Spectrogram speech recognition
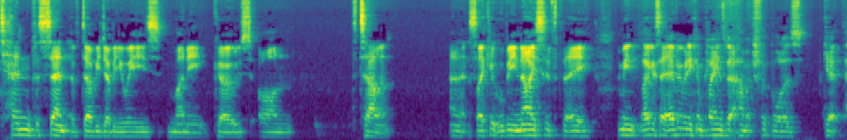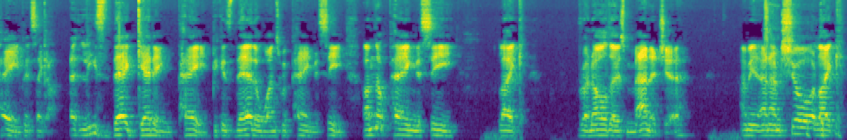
ten percent of WWE's money goes on to talent, and it's like it would be nice if they. I mean, like I say, everybody complains about how much footballers get paid, but it's like uh, at least they're getting paid because they're the ones we're paying to see. I'm not paying to see like Ronaldo's manager. I mean, and I'm sure like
